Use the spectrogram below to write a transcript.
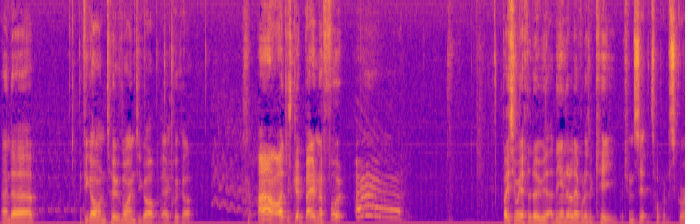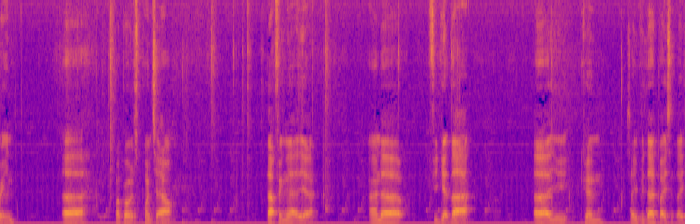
And uh, if you go on two vines, you go up there quicker. Ow, I just get in the foot. Ah! Basically, what you have to do, at the end of the level, there's a key, which you can see at the top of the screen. Uh, my brother just points it out. That thing there, yeah. And uh, if you get that, uh, you can save your dad, basically.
